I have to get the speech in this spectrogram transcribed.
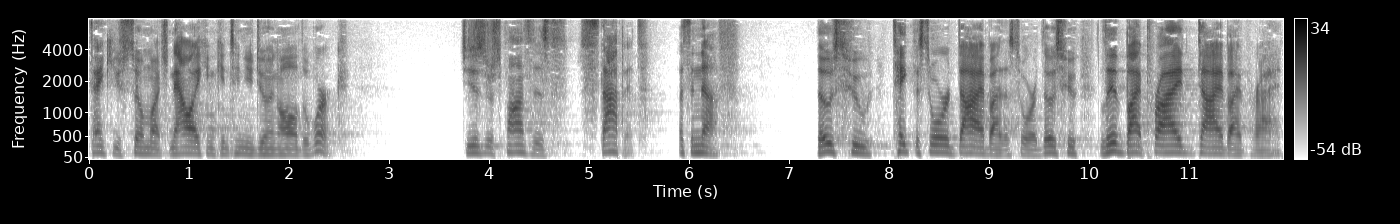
Thank you so much. Now I can continue doing all the work. Jesus' response is, Stop it. That's enough. Those who take the sword die by the sword. Those who live by pride die by pride.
